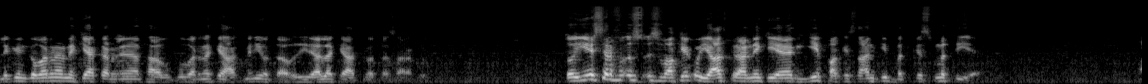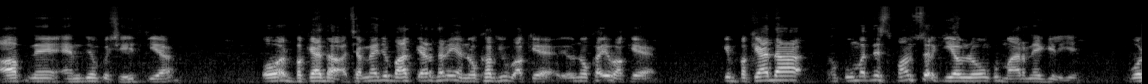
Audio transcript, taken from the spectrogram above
लेकिन गवर्नर ने क्या कर लेना था? वो गवर्नर के हाथ में नहीं होता, वज़ीर अला के हाथ में होता सारा कुछ। तो ये सिर्फ़ उस इस वाक्य को याद कराने की है कि ये पाकिस्तान की बदकिस्मती है। आपने अहमदियों को शहीद किया और बकायदा अच्छा मैं जो बात कह रहा था ना ये अनोखा क्यों वाक्य है? ये अनोखा ही वाक्य है कि बकायदा हुकूमत ने स्पॉन्सर किया उन लोगों को मारने के लिए। वो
